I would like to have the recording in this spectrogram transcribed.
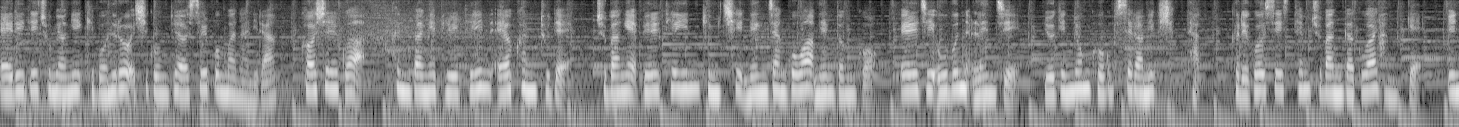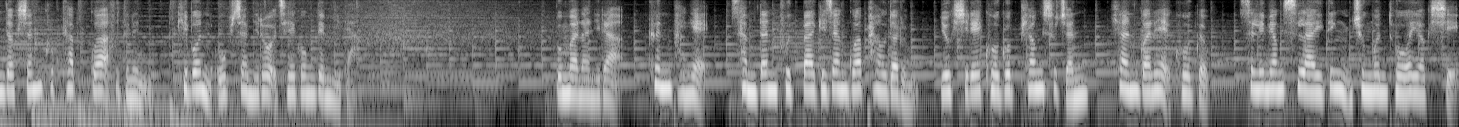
LED 조명이 기본으로 시공되었을 뿐만 아니라 거실과 큰 방에 빌트인 에어컨 2대, 주방에 빌트인 김치 냉장고와 냉동고, LG 오븐 렌지, 6인용 고급 세라믹 식탁, 그리고 시스템 주방 가구와 함께 인덕션 쿡탑과 후드는 기본 옵션으로 제공됩니다. 뿐만 아니라 큰 방에 3단 붙박이장과 파우더룸, 욕실의 고급형 수전, 현관의 고급 슬림형 슬라이딩 중문 도어 역시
